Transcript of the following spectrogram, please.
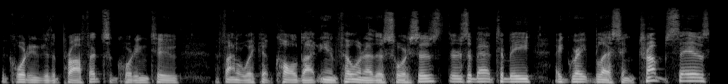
according to the prophets, according to finalwakeupcall.info and other sources, there's about to be a great blessing. Trump says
